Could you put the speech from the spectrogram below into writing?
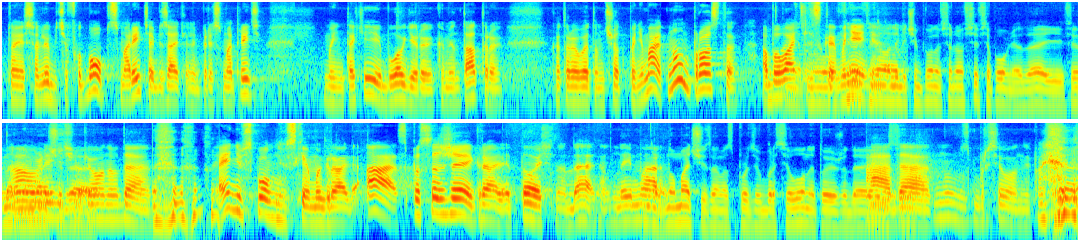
Поэтому, если любите футбол, посмотрите, обязательно пересмотрите. Мы не такие блогеры, комментаторы, которые в этом что-то понимают. Ну, просто обывательское Нет, ну, финал- мнение. Финал Лиги Чемпионов все равно все, все помнят, да, и Ну, матчи, Лиге да. Чемпионов, да. А я не вспомню, с кем играли. А, с ПСЖ играли, точно, да, там Неймар. Нет, но матчи там против Барселоны той же, да. А, да, ну, с Барселоной, понятно.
